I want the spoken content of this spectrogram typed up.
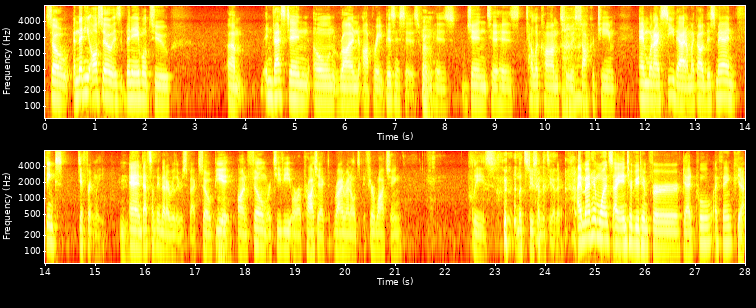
so, and then he also has been able to um, invest in, own, run, operate businesses from mm. his gin to his telecom to his ah. soccer team. And when I see that, I'm like, oh, this man thinks differently. Mm. And that's something that I really respect. So, be mm. it on film or TV or a project, Ryan Reynolds, if you're watching, please let's do something together. I met him once. I interviewed him for Deadpool, I think. Yeah.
